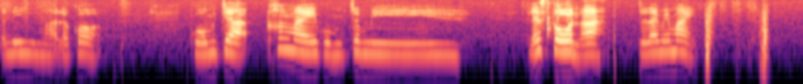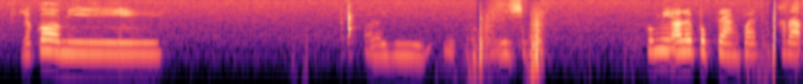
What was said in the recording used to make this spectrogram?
อันนี้หิมะแล้วก็ ผมจะข้างในผมจะมีเลสโตนอะ จะได้ไม่ไหม้แล้วก็มีอะไรดีไม่ใช่ก็มีอะไรตกแต่งไปครับ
